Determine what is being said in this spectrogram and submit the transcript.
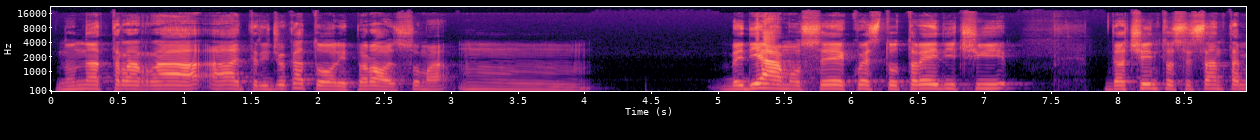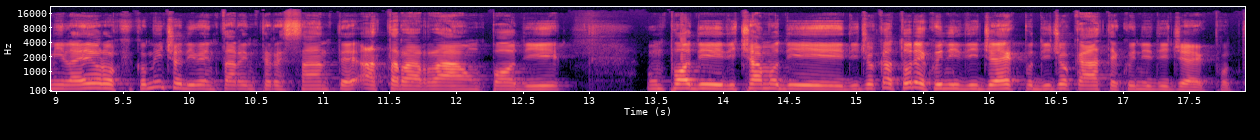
non attrarrà altri giocatori, però insomma, mm, vediamo se questo 13 da 160.000 euro che comincia a diventare interessante attrarrà un po' di un po' di diciamo di, di giocatori e quindi di jackpot di giocate e quindi di jackpot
